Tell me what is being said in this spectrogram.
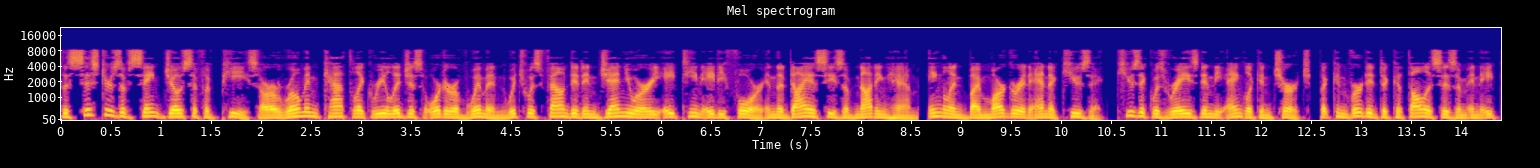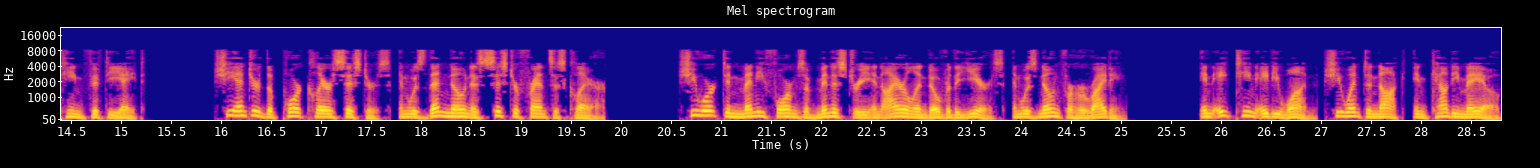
The Sisters of Saint Joseph of Peace are a Roman Catholic religious order of women which was founded in January 1884 in the Diocese of Nottingham, England by Margaret Anna Cusack. Cusack was raised in the Anglican Church, but converted to Catholicism in 1858. She entered the Poor Clare Sisters, and was then known as Sister Frances Clare. She worked in many forms of ministry in Ireland over the years, and was known for her writing. In 1881, she went to Knock, in County Mayo,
